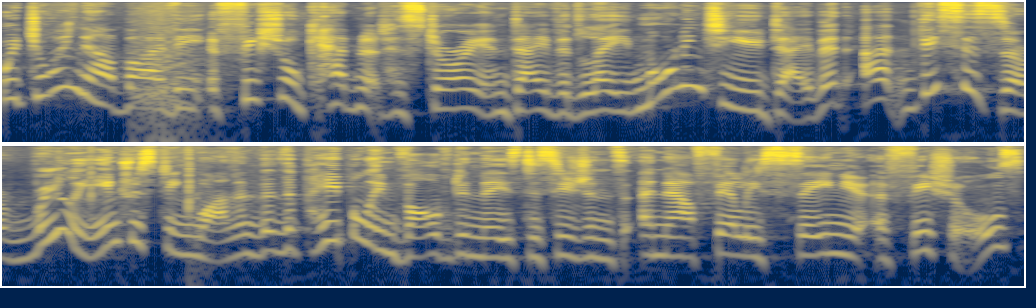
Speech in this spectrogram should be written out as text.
We're joined now by the official cabinet historian David Lee. Morning to you, David. Uh, this is a really interesting one, and the, the people involved in these decisions are now fairly senior officials.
